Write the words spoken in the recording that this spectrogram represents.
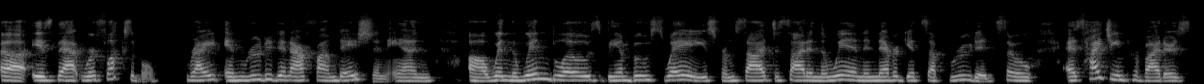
uh, is that we're flexible right and rooted in our foundation and uh, when the wind blows bamboo sways from side to side in the wind and never gets uprooted so as hygiene providers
